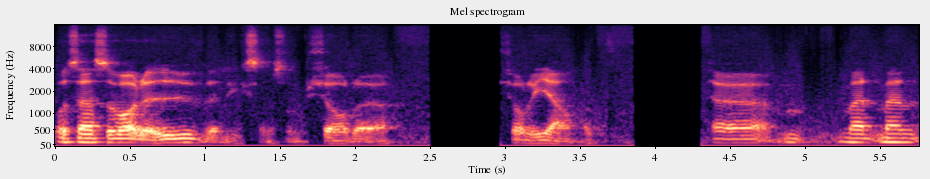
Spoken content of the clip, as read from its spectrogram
Och sen så var det Uwe liksom som körde, körde järnet. Eh, men, men,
